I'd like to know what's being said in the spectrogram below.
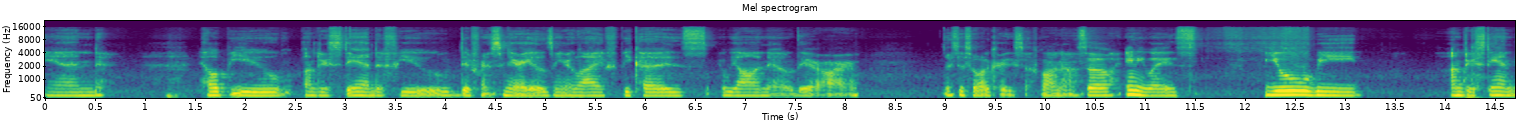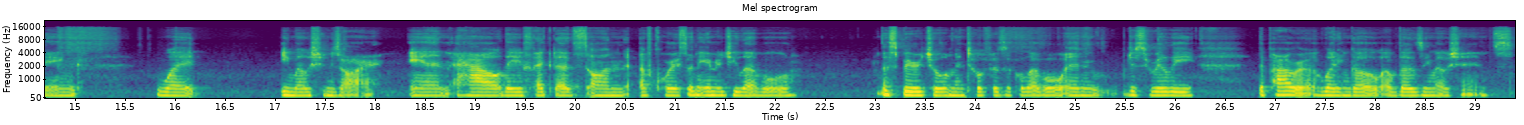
and help you understand a few different scenarios in your life because we all know there are there's just a lot of crazy stuff going on. So, anyways, you'll be understanding what emotions are and how they affect us on, of course, an energy level, a spiritual, mental, physical level, and just really the power of letting go of those emotions.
